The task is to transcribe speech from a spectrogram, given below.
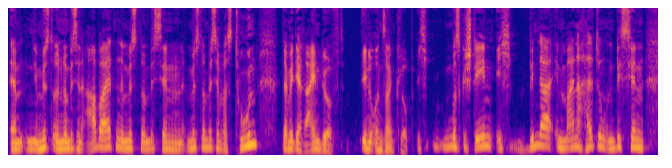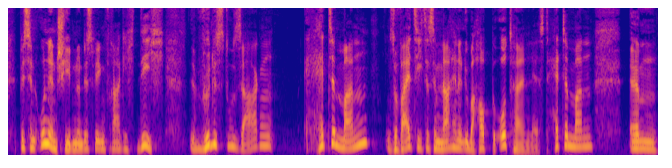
ähm, ihr müsst nur ein bisschen arbeiten, ihr müsst nur ein bisschen, müsst nur ein bisschen was tun, damit ihr rein dürft in unseren Club. Ich muss gestehen, ich bin da in meiner Haltung ein bisschen, bisschen unentschieden und deswegen frage ich dich, würdest du sagen, hätte man, soweit sich das im Nachhinein überhaupt beurteilen lässt, hätte man ähm,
